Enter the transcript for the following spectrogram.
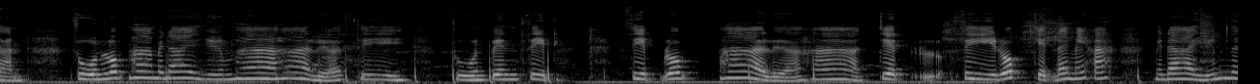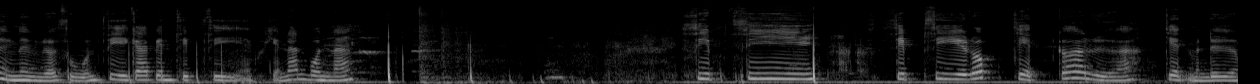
กันศูนย์ลบห้าไม่ได้ยืมห้าห้าเหลือสี่ศูนย์เป็นสิบสิบลบห้าเหลือห้าเจ็ดสี่ลบเจ็ดได้ไหมคะ ไม่ได้ยืมหนึ่งหนึ่งเหลือศูนย์สี่กลายเป็นสิบสี่เขียนด้านบนนะสิบสี่ สิบสี่ลบเจ็ดก็เหลือเจ็ดเหมือนเดิม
